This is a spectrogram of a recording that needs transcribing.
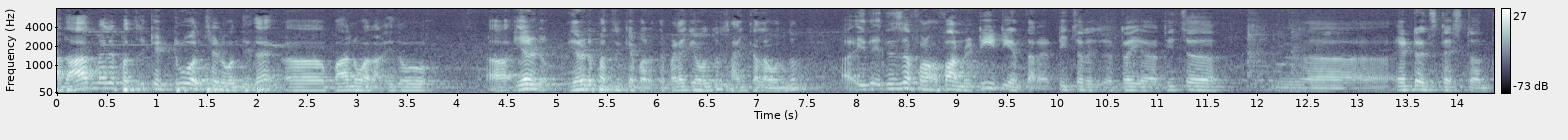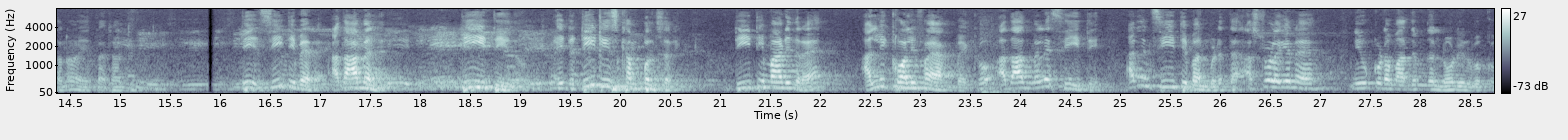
ಅದಾದಮೇಲೆ ಪತ್ರಿಕೆ ಟೂ ಅಂತ ಹೇಳಿ ಒಂದಿದೆ ಭಾನುವಾರ ಇದು ಎರಡು ಎರಡು ಪತ್ರಿಕೆ ಬರುತ್ತೆ ಬೆಳಗ್ಗೆ ಒಂದು ಸಾಯಂಕಾಲ ಒಂದು. ಇದು it is a form T E T ಅಂತಾರೆ. Teacher try teacher entrance test ಅಂತನೋ ಟಿ ಸಿ ಟಿ ಬೇರೆ ಅದು ಆಮೇಲೆ ಟಿ ಇ ಟಿ ಇದು ಇದು T T is compulsory T E T ಮಾಡಿದರೆ ಅಲ್ಲಿ ಕ್ವಾಲಿಫೈ ಆಗಬೇಕು, ಅದಾದಮೇಲೆ ಸಿ ಇ ಟಿ ಅದೇನು ಸಿ ಇ ಟಿ ಬಂದುಬಿಡುತ್ತೆ? ಅಷ್ಟರೊಳಗೇನೆ ನೀವು ಕೂಡ ಮಾಧ್ಯಮದಲ್ಲಿ ನೋಡಿರಬೇಕು,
